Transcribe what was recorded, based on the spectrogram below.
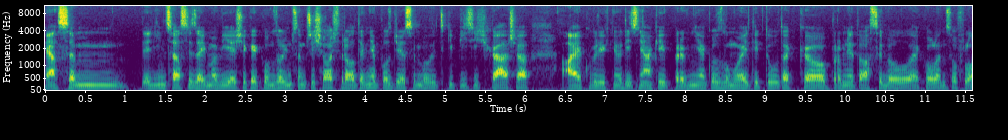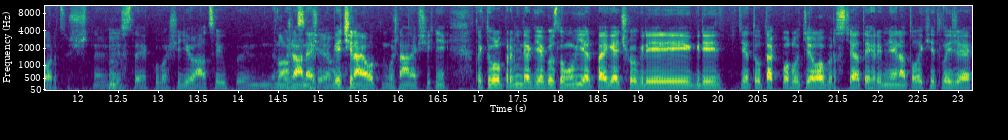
Já jsem, jediný co asi zajímavý je, že ke konzolím jsem přišel až relativně pozdě, jsem byl vždycky PCčkář a, a jako bych měl říct nějaký první jako zlomový titul, tak uh, pro mě to asi byl jako Lens of Lore, což nevím, hmm. jestli jako vaši diváci, to možná ne, jo. většina jo, možná ne všichni, tak to byl první taky jako zlomový RPGčko, kdy, kdy mě to tak pohltilo prostě a ty hry mě natolik chytly, že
